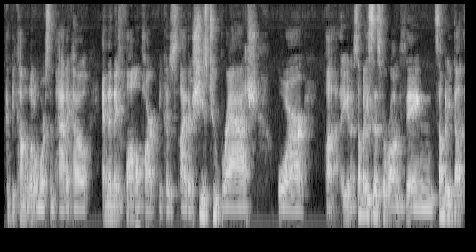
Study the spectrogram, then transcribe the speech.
could become a little more simpatico and then they fall apart because either she's too brash or uh, you know, somebody says the wrong thing, somebody does,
